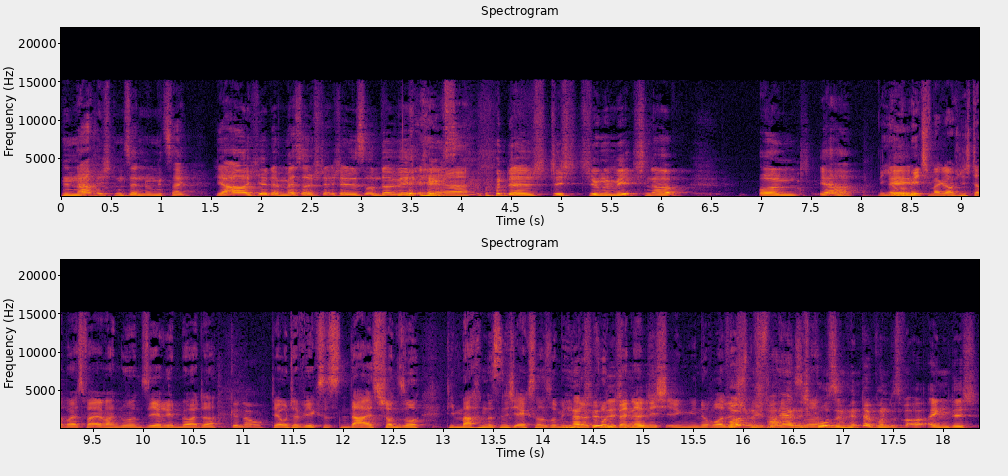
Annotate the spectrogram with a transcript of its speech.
eine Nachrichtensendung gezeigt. Ja, hier der Messerstecher ist unterwegs Ja. und der sticht junge Mädchen ab. Und ja. Die junge ey, Mädchen war, glaube ich, nicht dabei, es war einfach nur ein Serienmörder, Genau. der unterwegs ist. Und da ist schon so, die machen das nicht extra so im Hintergrund, Natürlich wenn er nicht. nicht irgendwie eine Rolle Vor allem, spielt. es war oder ja nicht so. groß im Hintergrund, es war eigentlich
